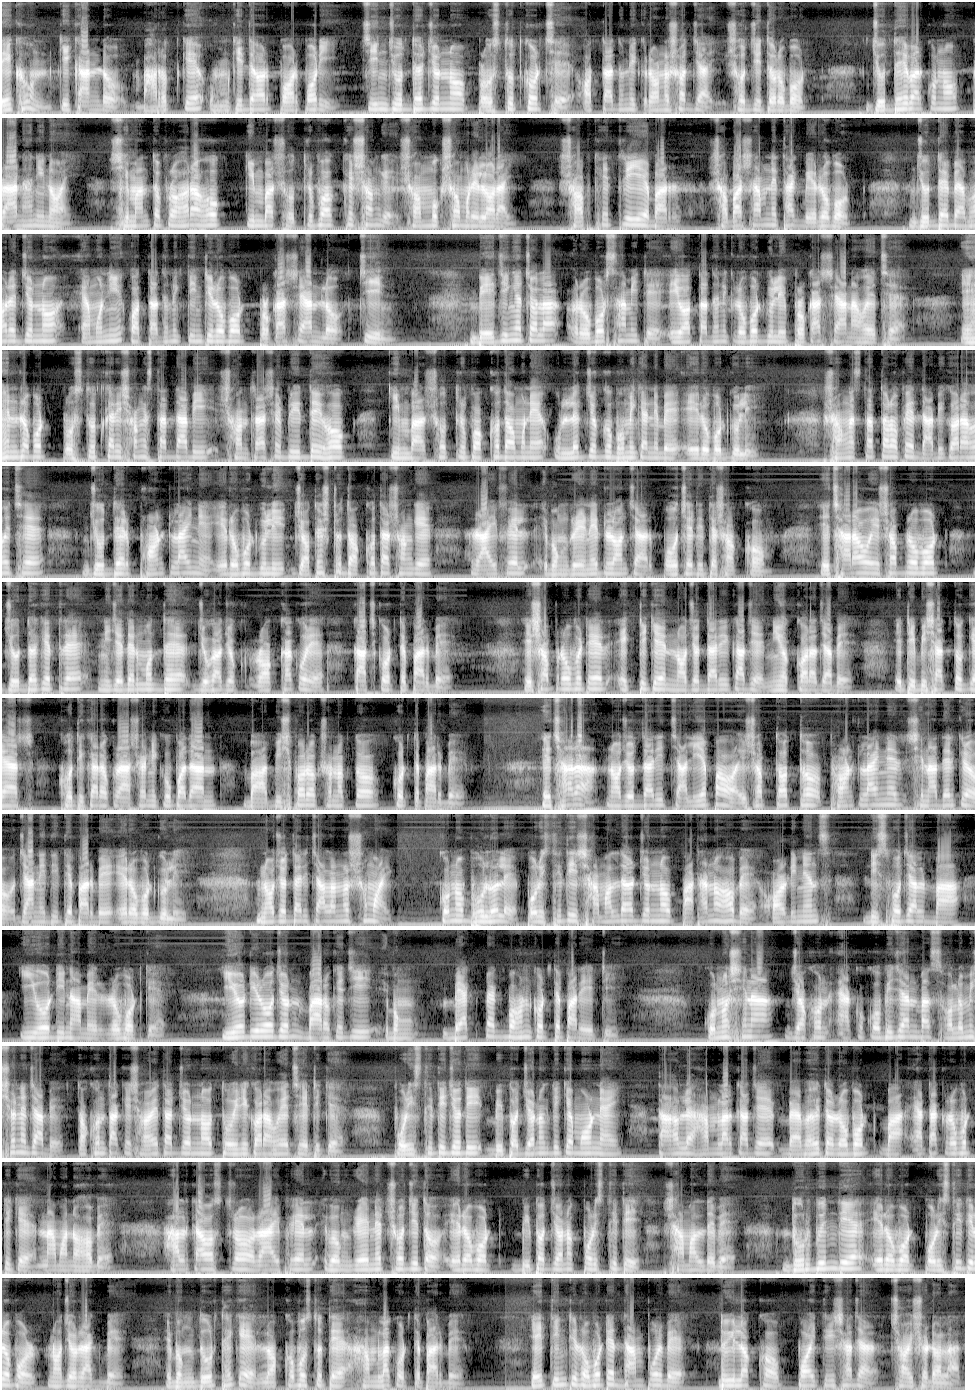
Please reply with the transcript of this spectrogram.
দেখুন কি কাণ্ড। ভারতকে হুমকি দেওয়ার পরপরই চীন যুদ্ধের জন্য প্রস্তুত করছে অত্যাধুনিক রণসজ্জায় সজ্জিত রোবট। যুদ্ধে এবার কোনো প্রাণহানি নয়। সীমান্ত প্রহরা হোক কিংবা শত্রুপক্ষের সঙ্গে সম্মুখ সমরে লড়াই, সব ক্ষেত্রেই এবার সবার সামনে থাকবে রোবট। যুদ্ধে ব্যবহারের জন্য এমনই অত্যাধুনিক তিনটি রোবট প্রকাশ্যে আনলো চীন। বেইজিংয়ে চলা রোবট সামিটে এই অত্যাধুনিক রোবটগুলি প্রকাশ্যে আনা হয়েছে। এহেন রোবট প্রস্তুতকারী সংস্থার দাবি, সন্ত্রাসের বিরুদ্ধেই হোক কিংবা শত্রুপক্ষ দমনে উল্লেখযোগ্য ভূমিকা নেবে এই রোবটগুলি। সংস্থার তরফে দাবি করা হয়েছে, যুদ্ধের ফ্রন্ট লাইনে এই রোবটগুলি যথেষ্ট দক্ষতার সঙ্গে রাইফেল এবং গ্রেনেড লঞ্চার পৌঁছে দিতে সক্ষম। এছাড়াও এসব রোবট যুদ্ধক্ষেত্রে নিজেদের মধ্যে যোগাযোগ রক্ষা করে কাজ করতে পারবে। এসব রোবটের একটিকে নজরদারির কাজে নিয়োগ করা যাবে। এটি বিষাক্ত গ্যাস, ক্ষতিকারক রাসায়নিক উপাদান বা বিস্ফোরক শনাক্ত করতে পারবে। এছাড়া নজরদারি চালিয়ে পাওয়া এসব তথ্য ফ্রন্টলাইনের সেনাদেরকেও জানিয়ে দিতে পারবে এ রোবটগুলি। নজরদারি চালানোর সময় কোনো ভুল হলে পরিস্থিতি সামাল দেওয়ার জন্য পাঠানো হবে অর্ডিন্যান্স ডিসপোজাল বা ইওডি নামের রোবটকে। ইওডির ওজন বারো কেজি এবং ব্যাকপ্যাক বহন করতে পারে এটি। কোনো সেনা যখন একক অভিযান বা সলো মিশনে যাবে, তখন তাকে সহায়তার জন্য তৈরি করা হয়েছে এটিকে। পরিস্থিতি যদি বিপজ্জনক দিকে মোড় নেয়, তাহলে হামলার কাজে ব্যবহৃত রোবট বা অ্যাটাক রোবটটিকে নামানো হবে। হালকা অস্ত্র, রাইফেল এবং গ্রেনেড সজ্জিত এ রোবট বিপজ্জনক পরিস্থিতি সামাল দেবে। দূরবীন দিয়ে এ রোবট পরিস্থিতির ওপর নজর রাখবে এবং দূর থেকে লক্ষ্যবস্তুতে হামলা করতে পারবে। এই তিনটি রোবটের দাম পড়বে দুই লক্ষ পঁয়ত্রিশ হাজার ছয়শো ডলার।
